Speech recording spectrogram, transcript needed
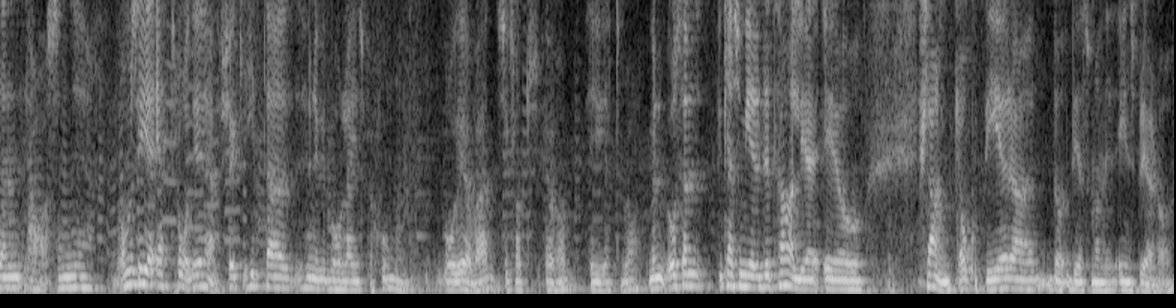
sen, ja, sen... eh, Om jag ska ge ett råd, det är det. Försök hitta hur ni vill behålla inspirationen. Och öva, såklart. Öva är ju jättebra. Men, och sen kanske mer i detalj är att planka och kopiera det som man är inspirerad av.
